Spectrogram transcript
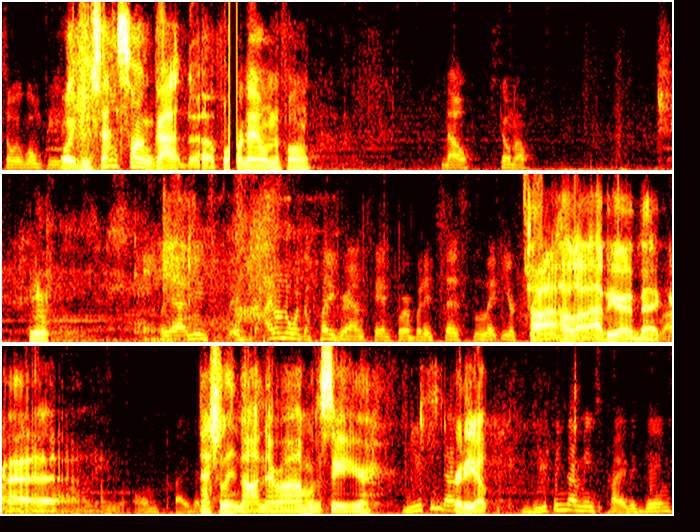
so it won't be. wait, does Samsung got uh, Fortnite on the phone? No, still no. Hmm. But yeah, it means it, I don't know what the playground stands for, but it says let your. Alright, hold on, I'll be right back. Uh, around on your own private. Actually, nah, never mind. I'm gonna stay here. do you think that? Ready up. Do you think that means private game?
